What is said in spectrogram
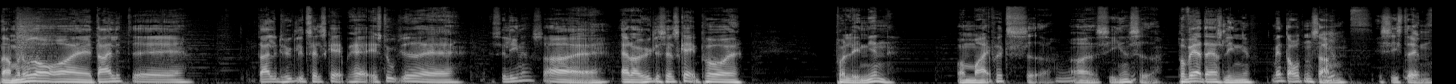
Nå, men udover øh, dejligt, øh, dejligt hyggeligt selskab her i studiet af Selina, så øh, er der jo hyggeligt selskab på, øh, på linjen, hvor Majbrit sidder og Sian sidder. På hver deres linje, men dog den samme i sidste ende.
